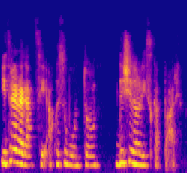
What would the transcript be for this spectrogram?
I tre ragazzi a questo punto decidono di scappare.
